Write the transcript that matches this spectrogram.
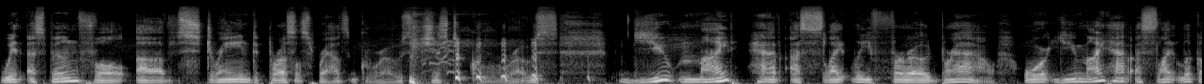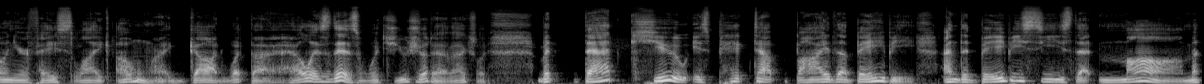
with a spoonful of strained Brussels sprouts, gross, just gross, you might have a slightly furrowed brow, or you might have a slight look on your face like, "Oh my God, what the hell is this?" Which you should have actually, but that cue is picked up by the baby, and the baby sees that mom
